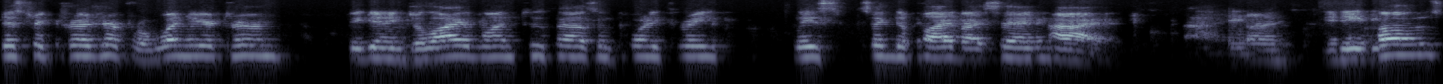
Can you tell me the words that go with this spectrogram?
district treasurer for a one-year term beginning July 1, 2023, please signify by saying aye. Aye. Any opposed?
